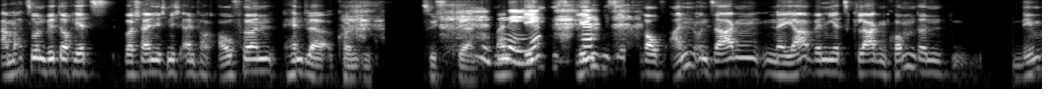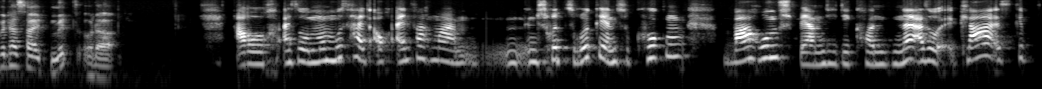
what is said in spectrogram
Amazon wird doch jetzt wahrscheinlich nicht einfach aufhören, Händlerkonten zu sperren. Ich meine, nee. legen, legen die es jetzt drauf an und sagen, naja, wenn jetzt Klagen kommen, dann nehmen wir das halt mit oder? Auch. Also man muss halt auch einfach mal einen Schritt zurückgehen, zu gucken, warum sperren die die Konten. Ne? Also klar, es gibt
